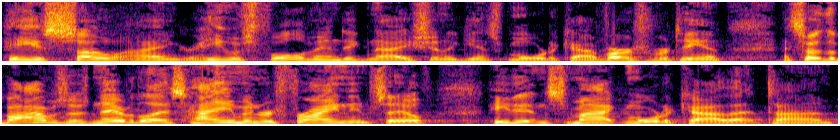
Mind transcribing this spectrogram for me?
He is so angry. He was full of indignation against Mordecai. Verse number 10. And so the Bible says, Nevertheless, Haman refrained himself. He didn't smack Mordecai that time.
